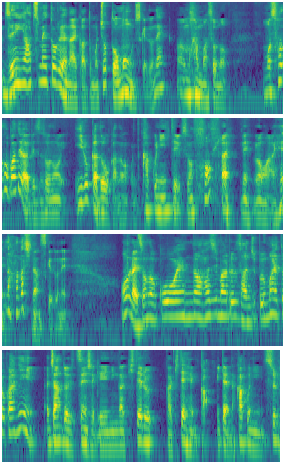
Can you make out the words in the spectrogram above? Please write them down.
全員集めとるやないかともちょっと思うんですけどね。まあまあそのもうその場では別にそのいるかどうかの確認っていうその本来ね、まあ、変な話なんですけどね。本来その公演の始まる30分前とかにちゃんと出演者芸人が来てるか来てへんかみたいな確認する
